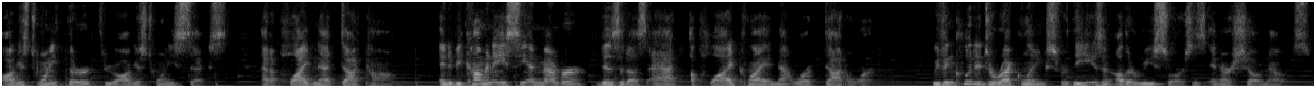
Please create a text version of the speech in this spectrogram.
August 23rd through August 26th at appliednet.com. And to become an ACN member, visit us at appliedclientnetwork.org. We've included direct links for these and other resources in our show notes.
